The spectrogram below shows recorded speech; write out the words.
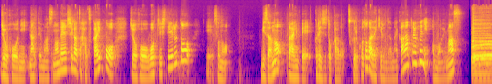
情報になってますので4月20日以降情報をウォッチしていると、えー、そのビザの LINEPay クレジットカードを作ることができるんじゃないかなというふうに思います。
